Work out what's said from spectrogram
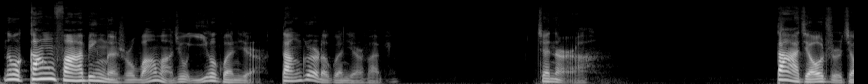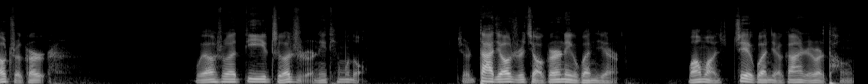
那么刚发病的时候，往往就一个关节单个的关节发病，在哪儿啊？大脚趾脚趾根儿，我要说第一折指，你听不懂，就是大脚趾脚跟那个关节，往往这个关节刚开始有点疼，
